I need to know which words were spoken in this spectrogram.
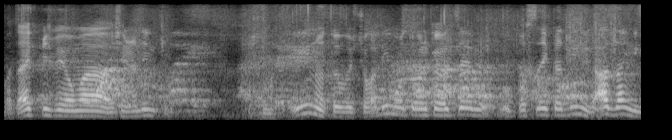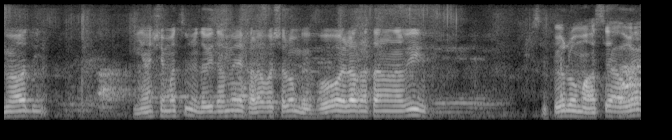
ודאי הפריש ביומה של הדין כי אנחנו מטעין אותו ושואלים אותו על כיוצא בו והוא פוסק הדין ואזי נגמר הדין. עניין שמצאנו לדוד המלך עליו השלום בבואו אליו נתן הנביא סיפר לו מעשה האורח,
